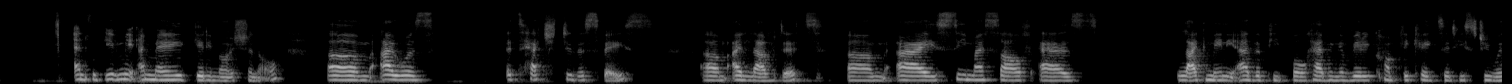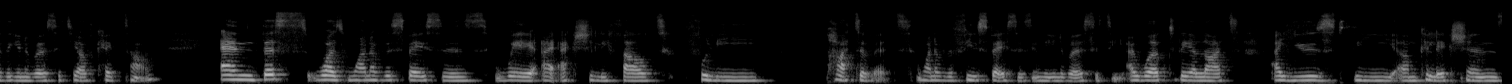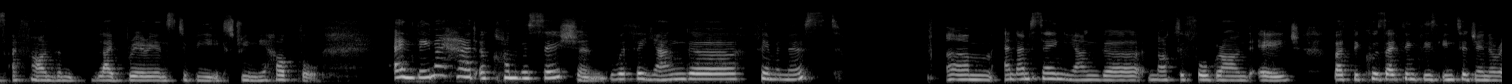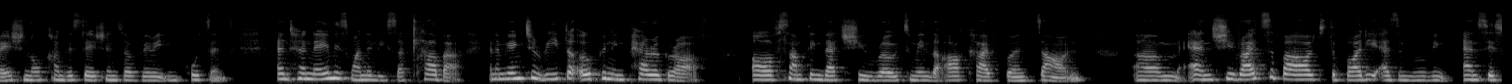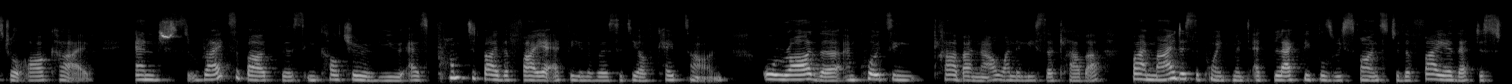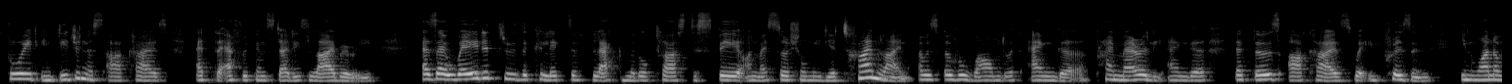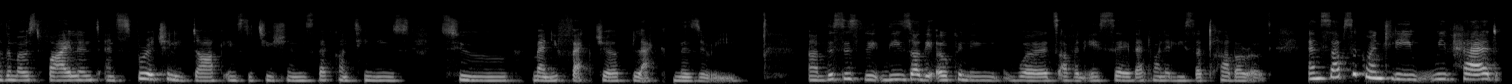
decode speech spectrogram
And forgive me, I may get emotional. Um, I was attached to the space. Um, I loved it. Um, I see myself as, like many other people, having a very complicated history with the University of Cape Town. And this was one of the spaces where I actually felt fully part of it, one of the few spaces in the university. I worked there a lot. I used the um, collections. I found the librarians to be extremely helpful. And then I had a conversation with a younger feminist. Um, and I'm saying younger, not to foreground age, but because I think these intergenerational conversations are very important. And her name is Wanelisa Xaba. And I'm going to read the opening paragraph of something that she wrote when the archive burnt down. Um, and she writes about the body as a moving ancestral archive and writes about this in Culture Review as prompted by the fire at the University of Cape Town, or rather, I'm quoting Xaba now, Wanelisa Xaba, by my disappointment at Black people's response to the fire that destroyed Indigenous archives at the African Studies Library. As I waded through the collective Black middle class despair on my social media timeline, I was overwhelmed with anger, primarily anger that those archives were imprisoned in one of the most violent and spiritually dark institutions that continues to manufacture Black misery. Um, this is the, these are the opening words of an essay that Wanelisa Xaba wrote. And subsequently, we've had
